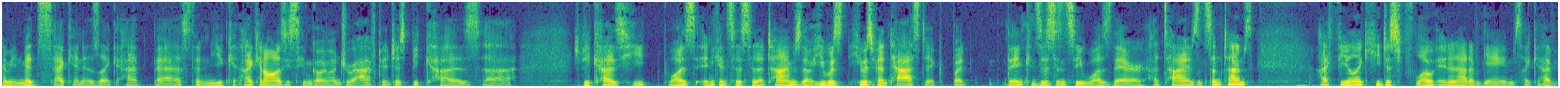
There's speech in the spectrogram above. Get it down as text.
I mean, mid second is like at best, and you can I can honestly see him going undrafted just because uh, just because he was inconsistent at times. Though he was he was fantastic, but the inconsistency was there at times, and sometimes I feel like he just float in and out of games. Like, have,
